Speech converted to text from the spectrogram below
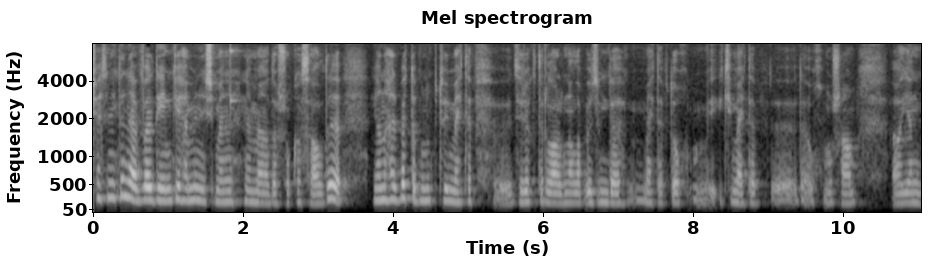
Çətinlikdən əvvəl deyim ki, həmin iş məni nə mənada şoka saldı. Yəni əlbəttə bunu bütün məktəb e, direktorlarından lap özüm də məktəbdə iki məktəbdə oxumuşam. Yəni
